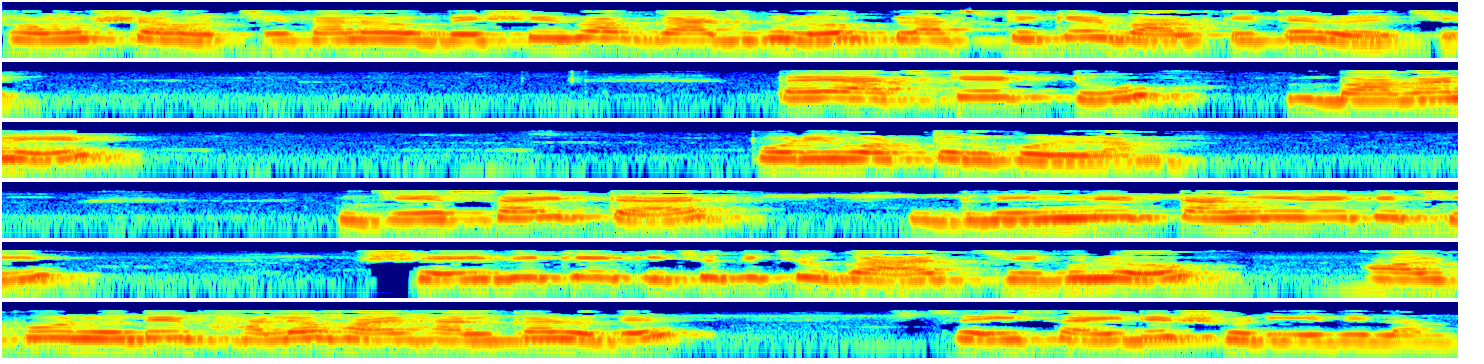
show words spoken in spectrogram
সমস্যা হচ্ছে। কারণ বেশিরভাগ গাছগুলো প্লাস্টিকের বালতিতে রয়েছে। তাই আজকে একটু বাগানে পরিবর্তন করলাম। যে সাইডটায় গ্রিন নেট টাঙিয়ে রেখেছি, সেই দিকে কিছু কিছু গাছ যেগুলো অল্প রোদে ভালো হয়, হালকা রোদে, সেই সাইডে সরিয়ে দিলাম।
